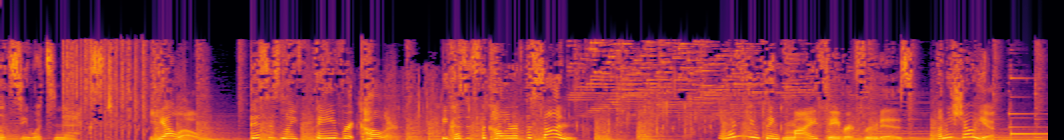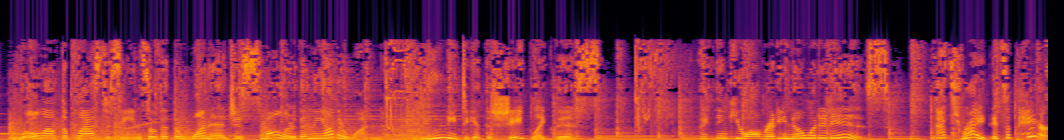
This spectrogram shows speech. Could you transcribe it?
Let's see what's next. Yellow! This is my favorite color because it's the color of the sun. What do you think my favorite fruit is? Let me show you. Roll out the plasticine so that the one edge is smaller than the other one. You need to get the shape like this. I think you already know what it is. That's right, it's a pear.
